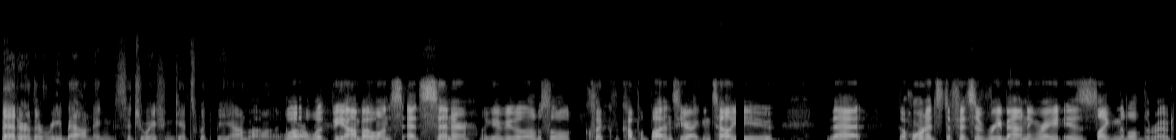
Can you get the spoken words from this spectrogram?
better the rebounding situation gets with Biyombo uh, on the court. well, with Biyombo on at center, I'll give you a little, just a little click of a couple buttons here. I can tell you that the Hornets' defensive rebounding rate is like middle of the road.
